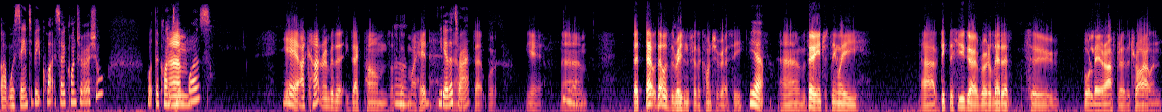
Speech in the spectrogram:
uh, were seen to be quite so controversial? What the content Um, was? Yeah, I can't remember the exact poems off the top of my head. Yeah, that's um, right. That were, yeah. Um, but that that was the reason for the controversy. Yeah. Um, very interestingly, uh, Victor Hugo wrote a letter to Baudelaire after the trial and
